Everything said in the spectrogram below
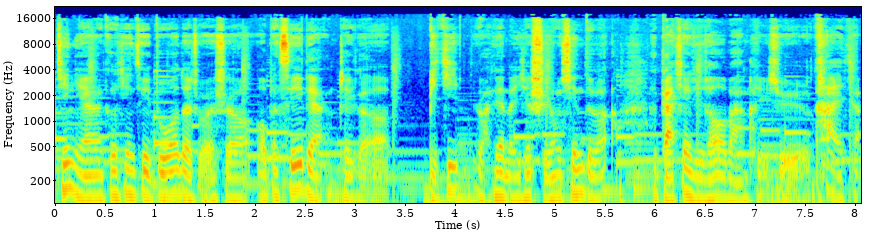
今年更新最多的主要是 Obsidian 这个。笔记软件的一些使用心得，感兴趣的小伙伴可以去看一下。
